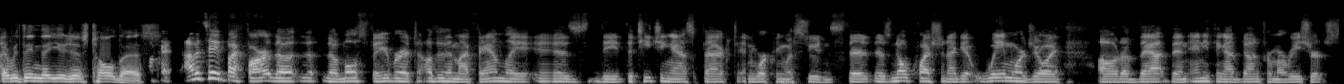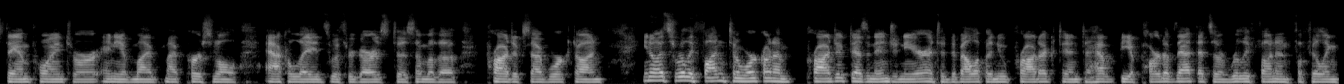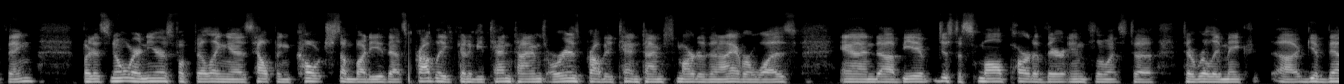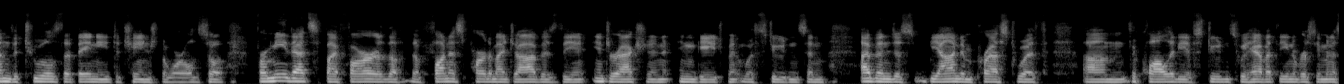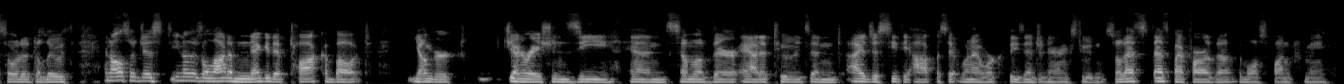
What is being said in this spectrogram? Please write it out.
Everything that you just told us. Okay, I would say by far the, the, the most favorite, other than my family, is the the teaching aspect and working with students. There, there's no question. I get way more joy out of that than anything I've done from a research standpoint or any of my, my personal accolades with regards to some of the projects I've worked on. You know, it's really fun to work on a project as an engineer and to develop a new product and to have be a part of that. That's a really fun and fulfilling thing but it's nowhere near as fulfilling as helping coach somebody that's probably going to be 10 times or is probably 10 times smarter than I ever was and uh, be a, just a small part of their influence to to really make uh, give them the tools that they need to change the world. So for me, that's by far the the funnest part of my job is the interaction and engagement with students, and I've been just beyond impressed with um, the quality of students we have at the University of Minnesota Duluth, and also just you know there's a lot of negative talk about younger generation Z and some of their attitudes. And I just see the opposite when I work with these engineering students. So that's that's by far the, the most fun for me.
